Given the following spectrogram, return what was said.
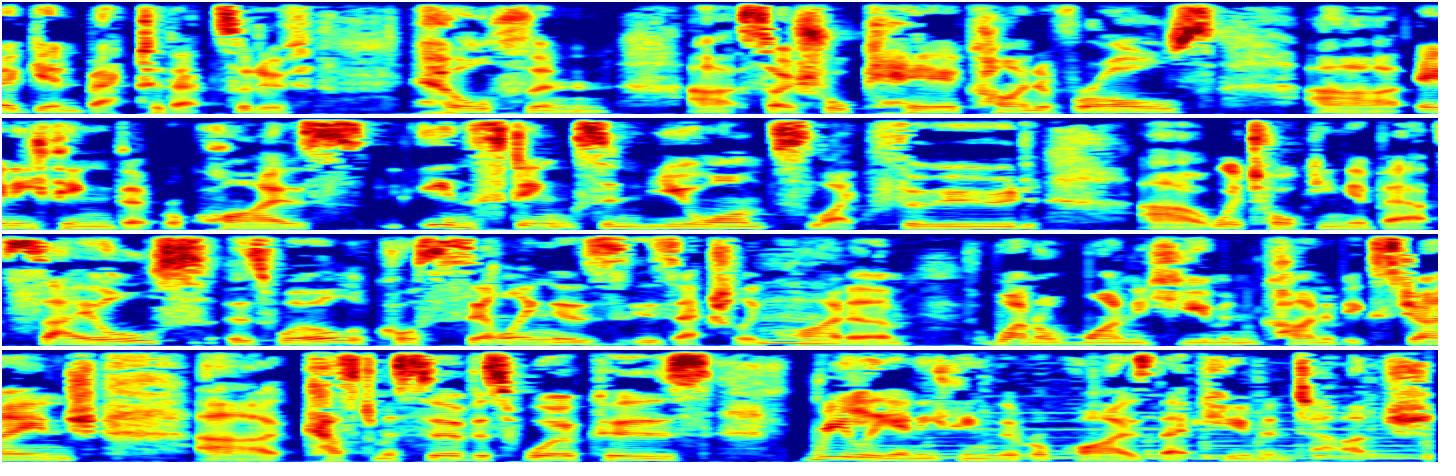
again, back to that sort of health and uh, social care kind of roles, uh, anything that requires instincts and nuance like food. Uh, we're talking about sales as well. Of course, selling is, is actually mm. quite a one-on-one human kind of exchange, uh, customer service workers, really anything that requires that human touch.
